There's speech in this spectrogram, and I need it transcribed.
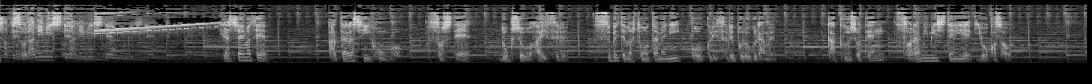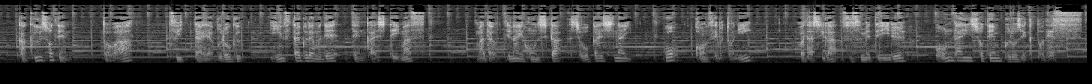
書店空耳視点。いらっしゃいませ。新しい本を。そして読書を愛する全ての人のためにお送りするプログラム。架空書店空耳視点へようこそ。架空書店とは Twitter やブログインスタグラムで展開しています。まだ売ってない本しか紹介しないをコンセプトに私が進めているオンライン書店プロジェクトです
